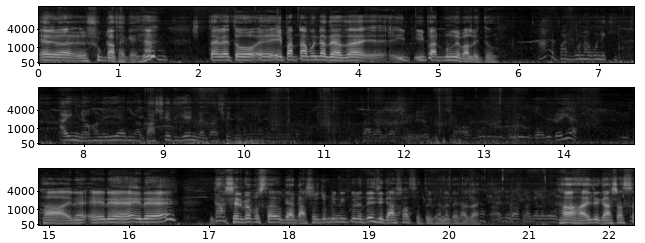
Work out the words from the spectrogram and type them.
এ, শুকনা থাকে হ্যাঁ? তাহলে তো এ- এই পাট না বইনা দেওয়া যায় এই- এই পাট বুনলে ভালোই তো। আর পাট বোনা বনে কি? আইন না ওখানে ইয়ে না গাছে দিয়ে না গাছে দিয়ে বুনা হ্যাঁ এনে এনে এনে ঘাসের ব্যবস্থা ঘাসের জমি করে দেই যে ঘাস আছে তো এখানে দেখা যায়। হ্যাঁ হ্যাঁ এই যে ঘাস আছে।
